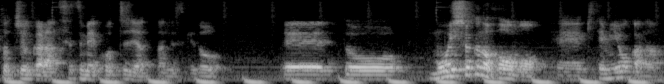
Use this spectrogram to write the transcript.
途中から説明こっちでやったんですけどえっ、ともう一色の方も、えー、着てみようかな。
